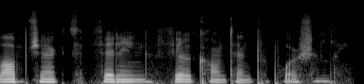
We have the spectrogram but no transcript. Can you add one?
Object filling fill content proportionally.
